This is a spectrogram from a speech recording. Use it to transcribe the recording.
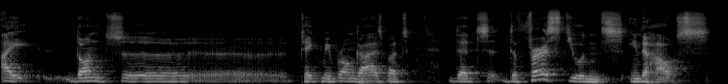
I don't uh, take me wrong, guys, but that the first students in the house,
